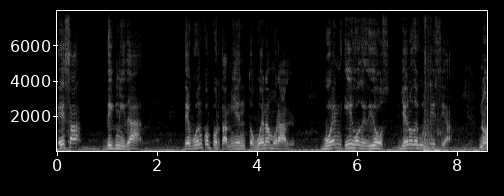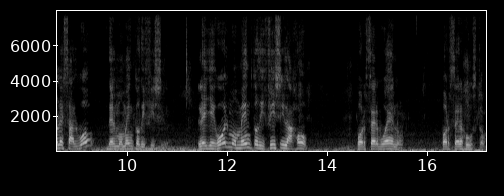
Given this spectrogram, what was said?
esa dignidad de buen comportamiento, buena moral, buen hijo de Dios, lleno de justicia, no le salvó del momento difícil. Le llegó el momento difícil a Job por ser bueno, por ser justo.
